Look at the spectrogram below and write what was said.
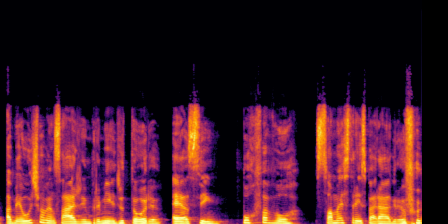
melhor. A minha última mensagem para minha editora é assim: por favor, só mais três parágrafos.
